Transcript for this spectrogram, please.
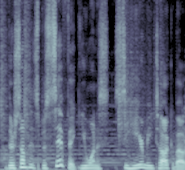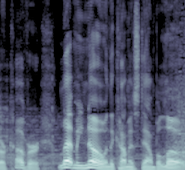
If there's something specific you want to see hear me talk about or cover, let me know in the comments down below.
